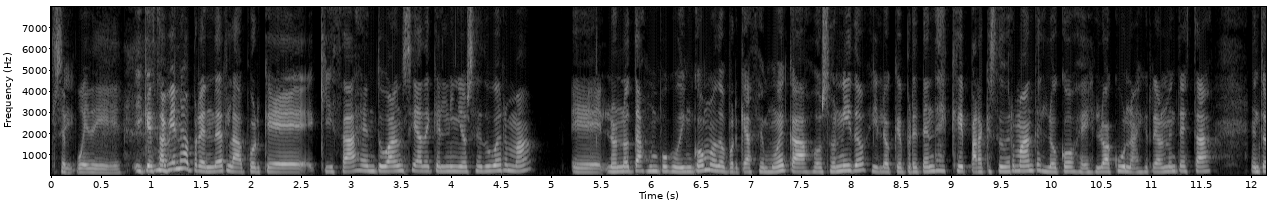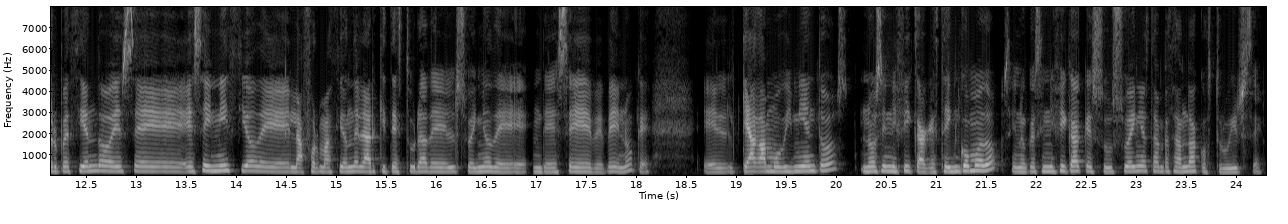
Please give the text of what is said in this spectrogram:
se puede... Y que está bien aprenderla porque quizás en tu ansia de que el niño se duerma, eh, lo notas un poco incómodo porque hace muecas o sonidos y lo que pretendes es que para que se duerma antes lo coges, lo acunas y realmente estás entorpeciendo ese, ese inicio de la formación de la arquitectura del sueño de, de ese bebé, ¿no? Que el que haga movimientos no significa que esté incómodo, sino que significa que su sueño está empezando a construirse.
